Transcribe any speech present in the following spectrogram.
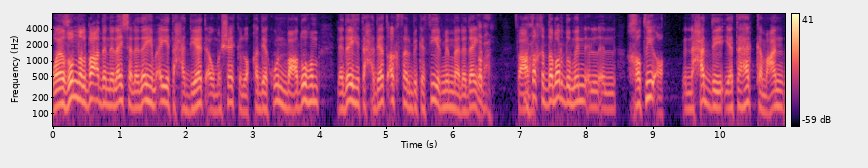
ويظن البعض أن ليس لديهم أي تحديات أو مشاكل وقد يكون بعضهم لديه تحديات أكثر بكثير مما لدينا طبعا. فأعتقد ده برضو من ال- الخطيئة أن حد يتهكم عن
